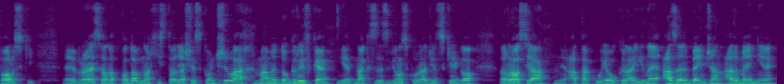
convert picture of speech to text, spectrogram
Polski. E, Proszę Państwa, no, podobno historia się skończyła. Mamy dogrywkę jednak ze Związku Radzieckiego. Rosja atakuje Ukrainę, Azerbejdżan, Armenię.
